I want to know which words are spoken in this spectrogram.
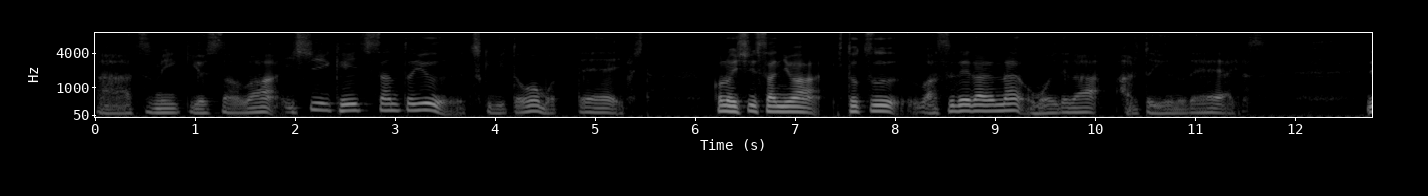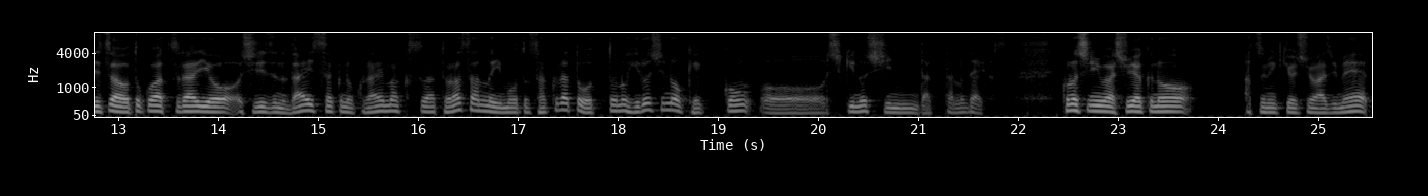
渥清さんは石井圭一さんという付き人を持っていました。この石井さんには一つ忘れられない思い出があるというのであります。実は男はつらいよシリーズの第一作のクライマックスは寅さんの妹桜と夫の広志の結婚式のシーンだったのであります。このシーンは主役の渥美清をはじめ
